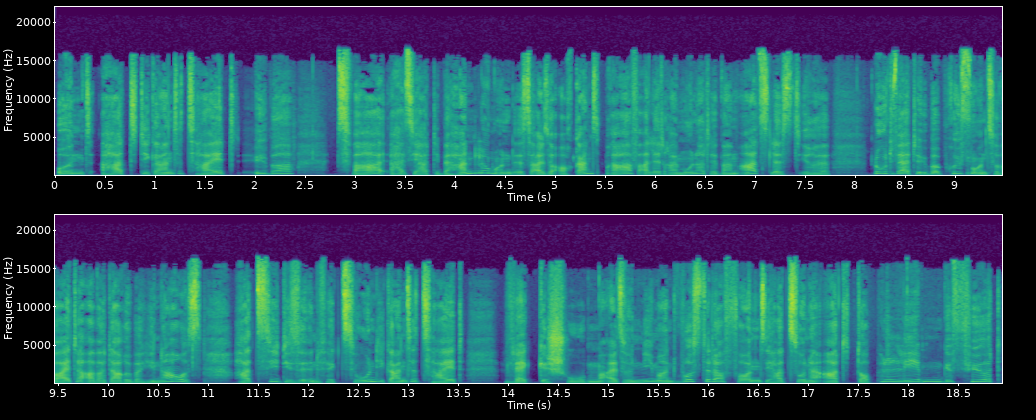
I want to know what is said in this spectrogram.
und hat die ganze Zeit über zwar, sie hat die Behandlung und ist also auch ganz brav alle drei Monate beim Arzt, lässt ihre Blutwerte überprüfen und so weiter, aber darüber hinaus hat sie diese Infektion die ganze Zeit weggeschoben. Also niemand wusste davon, sie hat so eine Art Doppelleben geführt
